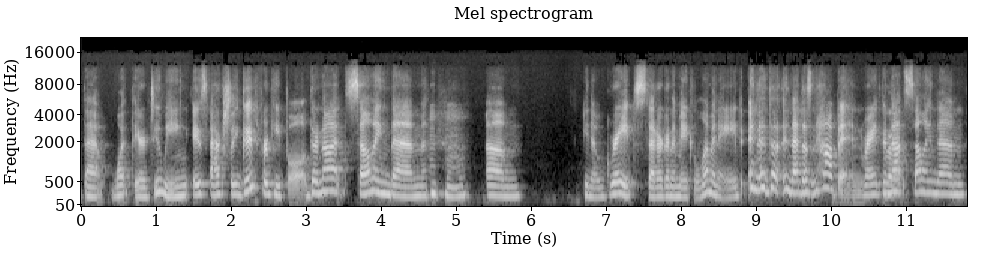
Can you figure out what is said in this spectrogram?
that what they're doing is actually good for people. They're not selling them mm-hmm. um, you know grapes that are going to make lemonade and that, and that doesn't happen right? They're right. not selling them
